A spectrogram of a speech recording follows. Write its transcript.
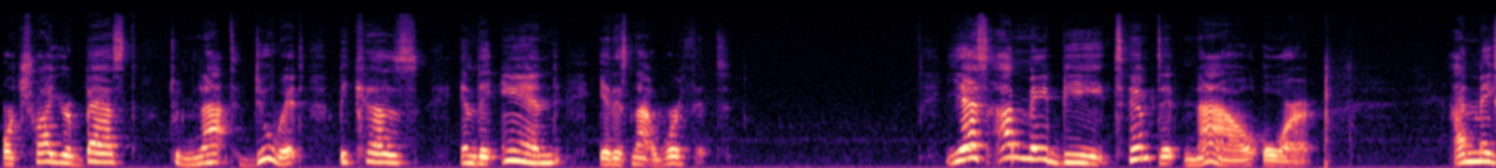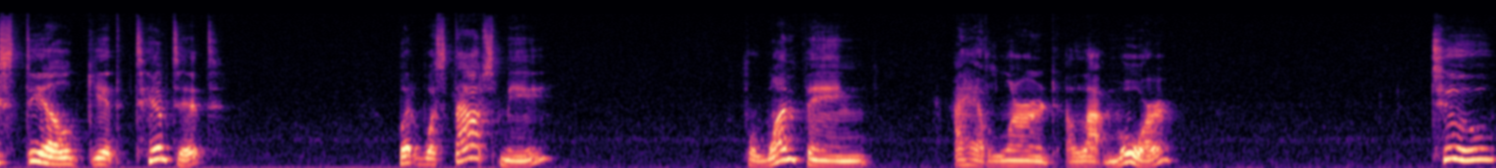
or try your best to not do it because in the end, it is not worth it. Yes, I may be tempted now, or I may still get tempted, but what stops me, for one thing, I have learned a lot more. Two,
